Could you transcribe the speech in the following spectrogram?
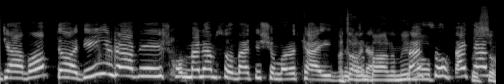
جواب داده این روش خب منم صحبت شما رو تایید می‌کنم. برنامه من صحبتم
